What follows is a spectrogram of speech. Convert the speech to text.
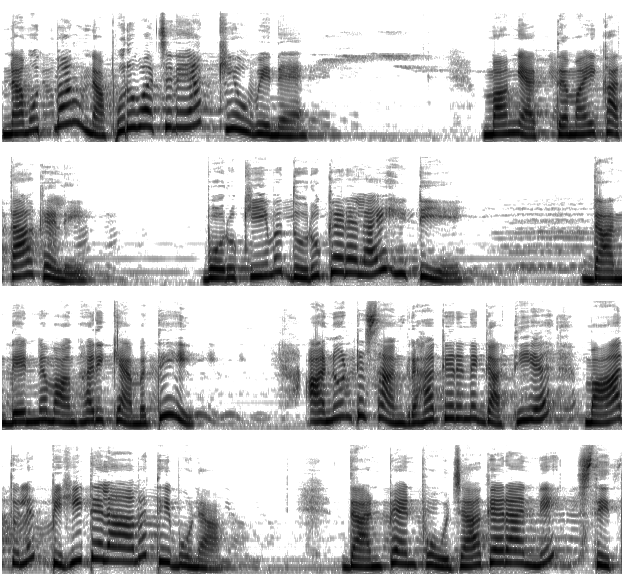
නමුත් මං නපුරු වචනයක් කිව්වේ නෑ. මං ඇත්තමයි කතා කළේ. බොරු කීම දුරු කරලයි හිටියේ. දන් දෙන්න මං හරි කැමතියි. අනුන්ට සංග්‍රහ කරන ගතිය මා තුළ පිහිටලාම තිබුණා. දන්පැන් පූජා කරන්නේ සිත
